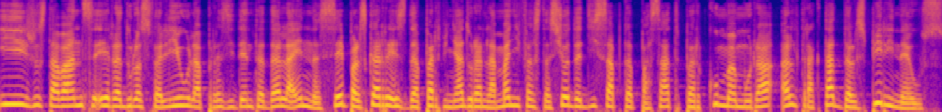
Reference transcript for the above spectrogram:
i just abans era Dolors Feliu, la presidenta de l'ANC, pels carrers de Perpinyà durant la manifestació de dissabte passat per commemorar el Tractat dels Pirineus.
